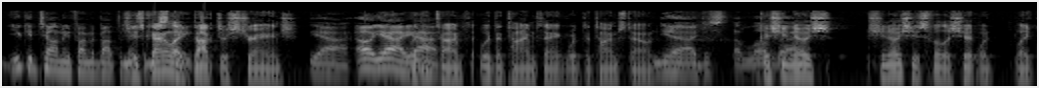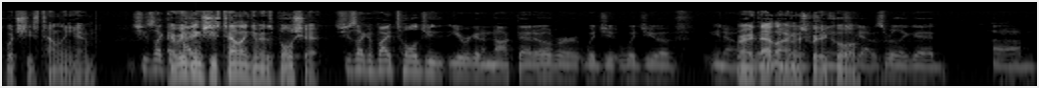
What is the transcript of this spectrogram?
you can tell me if I'm about to. She's kind of like. Doctor Strange Yeah. Oh yeah, with yeah, the time with the time thing with the time stone yeah. I just I love because she knows she, she knows she's full of shit. With like what she's telling him, she's like everything I- she's telling him is bullshit. She's like, if I told you you were going to knock that over, would you? Would you have? You know, Right, that line was pretty cool. Yeah, it was really good. Um,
